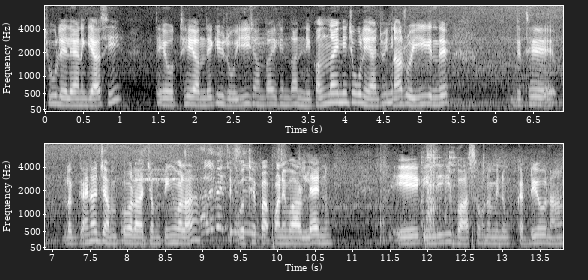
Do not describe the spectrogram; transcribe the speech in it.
ਝੂਲੇ ਲੈਣ ਗਿਆ ਸੀ ਤੇ ਉੱਥੇ ਆਂਦੇ ਕਿ ਰੋਈ ਜਾਂਦਾ ਇਹ ਕਹਿੰਦਾ ਨਿਕਲਣਾ ਹੀ ਨਹੀਂ ਝੂਲਿਆਂ ਚੋਂ ਨਾ। ਰੋਈ ਕਹਿੰਦੇ, ਜਿੱਥੇ ਲੱਗਾ ਨਾ ਜੰਪ ਵਾਲਾ, ਜੰਪਿੰਗ ਵਾਲਾ, ਤੇ ਉੱਥੇ ਪਾਪਾ ਨੇ ਵਾਰ ਲਿਆ ਇਹਨੂੰ। ਤੇ ਇਹ ਕਹਿੰਦੀ ਕਿ ਬਸ ਹੁਣ ਮੈਨੂੰ ਕੱਢਿਓ ਨਾ।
